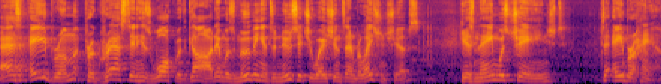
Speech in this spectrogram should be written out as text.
As Abram progressed in his walk with God and was moving into new situations and relationships, his name was changed to Abraham.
